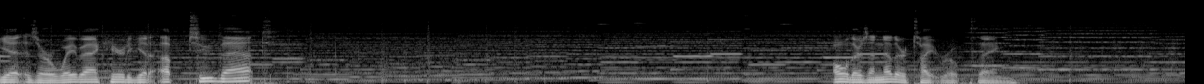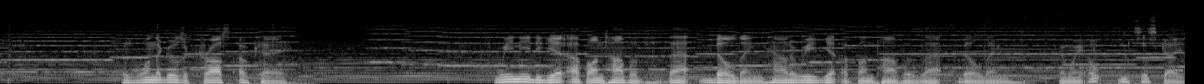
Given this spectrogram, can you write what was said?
get, is there a way back here to get up to that? Oh, there's another tightrope thing. There's one that goes across, okay. We need to get up on top of that building. How do we get up on top of that building? Can we, oh, what's this guy?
